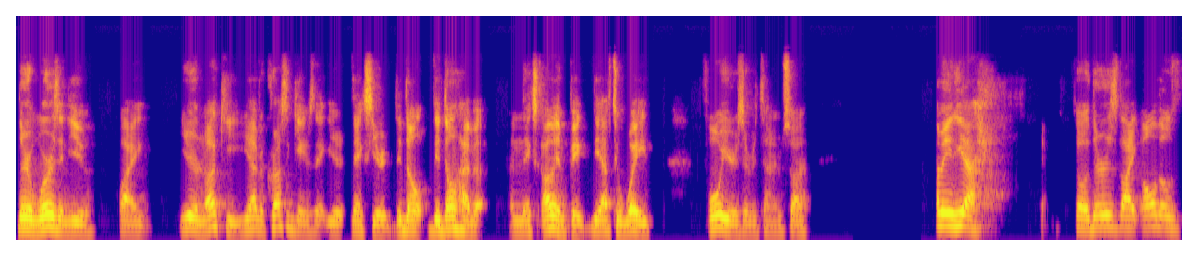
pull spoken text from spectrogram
They're worse than you. Like you're lucky. You have a CrossFit Games next year. Next year, they don't. They don't have a, a next Olympic. They have to wait four years every time. So, I mean, yeah. So there's like all those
